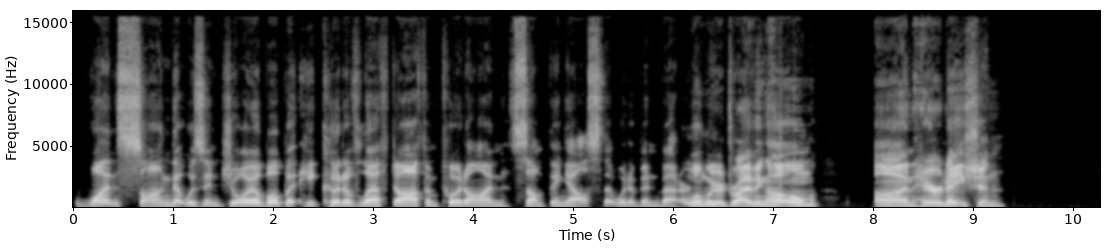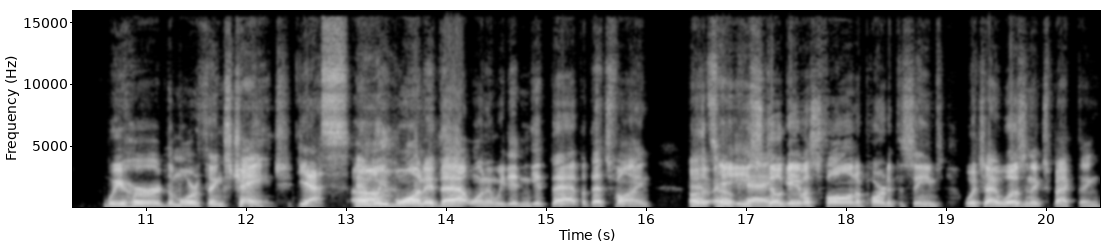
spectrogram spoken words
one song that was enjoyable, but he could have left off and put on something else that would have been better. when we were driving home on Hair Nation, we heard the more things change. yes. And Ugh, we wanted that one, and we didn't get that, but that's fine. Other, That's he, he still gave us falling apart at the seams, which I wasn't expecting.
